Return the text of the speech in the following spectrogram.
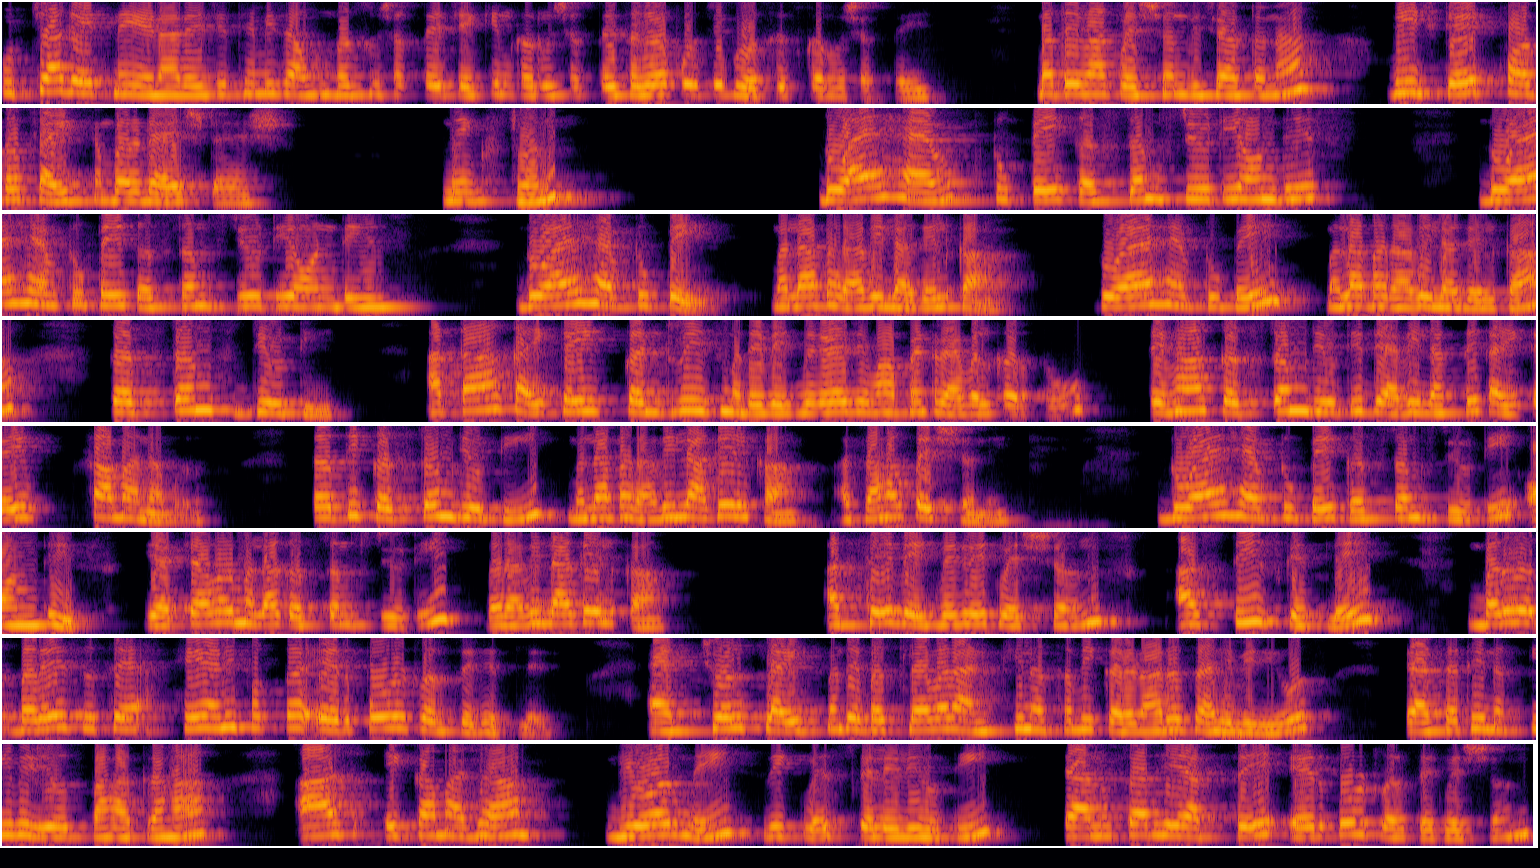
कुठच्या गेटने येणार आहे जिथे मी जाऊन बसू शकते चेक इन करू शकते सगळं पुढची प्रोसेस करू शकते. मग तेव्हा क्वेश्चन विचारताना which gate for the flight number dash dash next one do I have to pay customs duty on this do I have to pay customs duty on this do I have to pay मला भरावी लागेल का? Do I have to pay मला भरावी लागेल का? Customs duty आता काही काही कंट्रीजमध्ये वेगवेगळ्या जेव्हा आपण ट्रॅव्हल करतो तेव्हा कस्टम ड्युटी द्यावी लागते काही काही सामानावर. तर ती कस्टम ड्युटी मला भरावी लागेल का? असा हा क्वेश्चन आहे. Do I have to pay customs duty on this याच्यावर मला कस्टम्स ड्युटी भरावी लागेल का? असे वेगवेगळे क्वेश्चन्स आज तीच घेतले. बरेच असे हे आणि फक्त एअरपोर्टवरचे घेतले. ऍक्च्युअल फ्लाईटमध्ये बसल्यावर आणखीन असं मी करणारच आहे व्हिडिओज त्यासाठी नक्की व्हिडिओज पाहत राहा. आज एका माझ्या व्ह्युअरने रिक्वेस्ट केलेली होती. त्यानुसार हे आजचे एअरपोर्टवरचे क्वेश्चन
